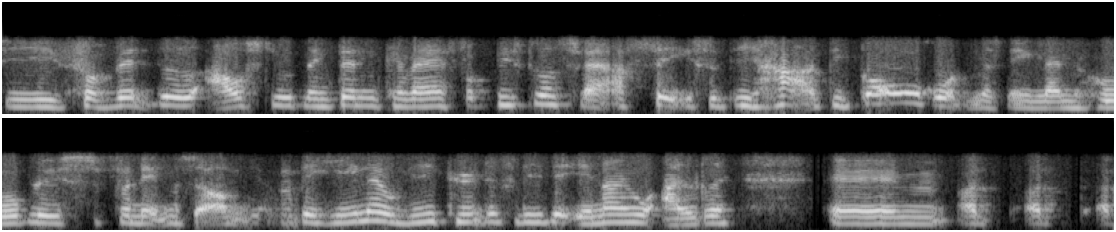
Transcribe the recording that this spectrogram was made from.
sige, forventede afslutning, den kan være forbistret svær at se, så de, har, de går rundt med sådan en eller anden håbløs fornemmelse om, at det hele er jo ligegyldigt, fordi det ender jo aldrig. Øh, og, og, og,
